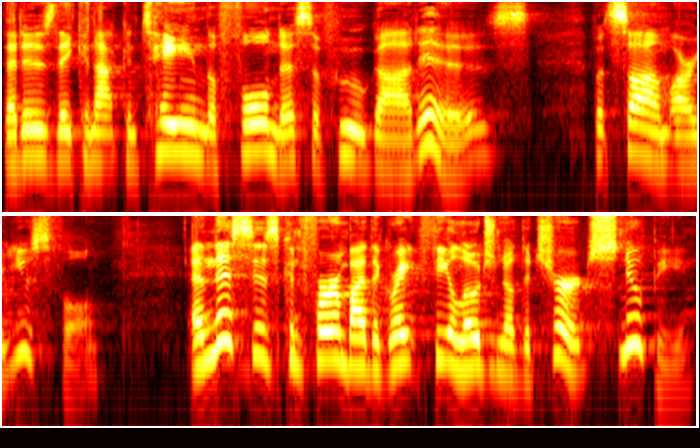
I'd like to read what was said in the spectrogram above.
That is, they cannot contain the fullness of who God is, but some are useful. And this is confirmed by the great theologian of the church, Snoopy.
